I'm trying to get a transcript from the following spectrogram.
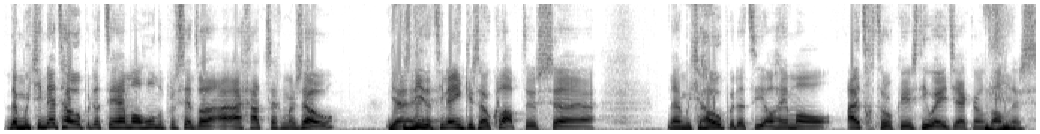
dan moet je net hopen dat hij helemaal 100%... Want hij gaat zeg maar zo. Ja, dus niet dat hij in één keer zo klapt. Dus dan moet je hopen dat hij al helemaal uitgetrokken is, die weightjacker. Want anders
